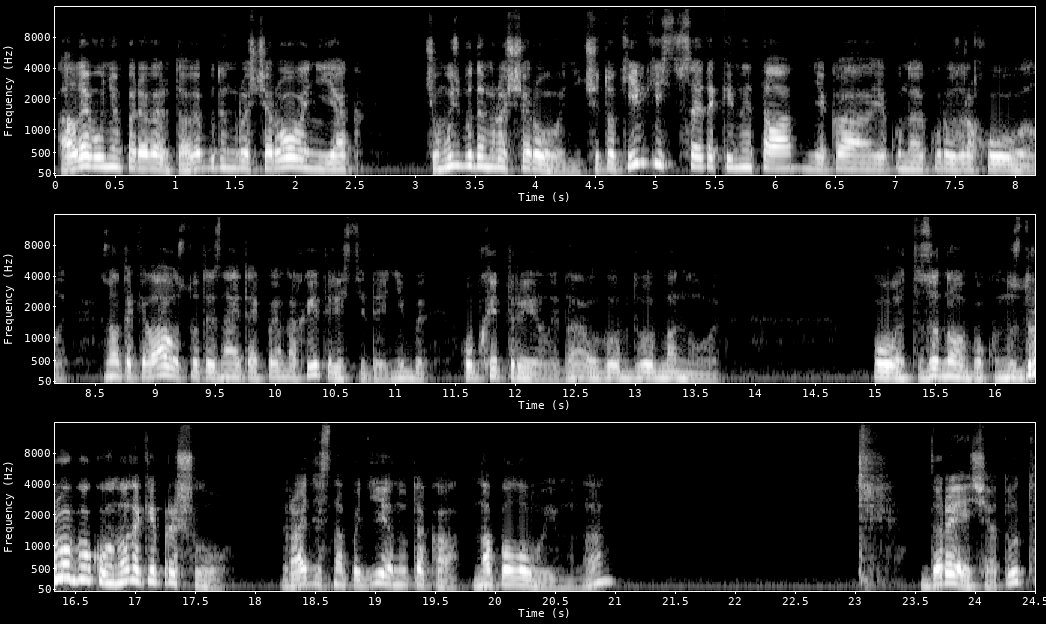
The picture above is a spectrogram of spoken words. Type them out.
але в уню перевернуто. Але будемо розчаровані, як. Чомусь будемо розчаровані. Чи то кількість все-таки не та, яка, яку, на яку розраховували. Знов таки Лаус, тут, знаєте, як певна хитрість іде, ніби обхитрили, да? об, об, обманули. От, з одного боку. Ну, з другого боку, воно таки прийшло. Радісна подія, ну така, наполовину, да? До речі, а тут.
